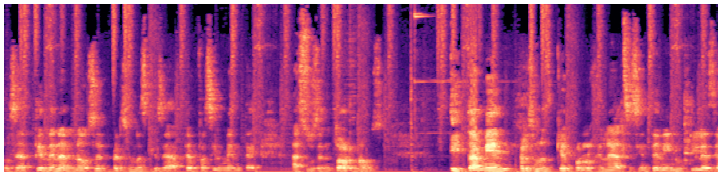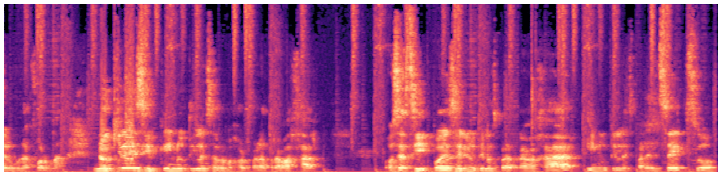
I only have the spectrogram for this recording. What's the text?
o sea, tienden a no ser personas que se adapten fácilmente a sus entornos y también personas que por lo general se sienten inútiles de alguna forma. No quiere decir que inútiles a lo mejor para trabajar. O sea, sí, pueden ser inútiles para trabajar, inútiles para el sexo.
